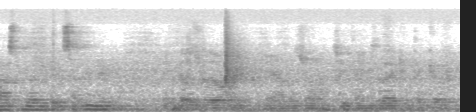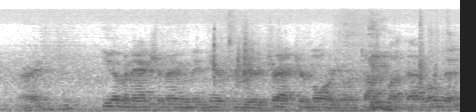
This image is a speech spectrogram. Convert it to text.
possibility of getting something in there. I think those were the only, yeah, those are the only two things that I can think of. All right, you have an action item in here for your tractor mower, you wanna talk about that a little bit?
